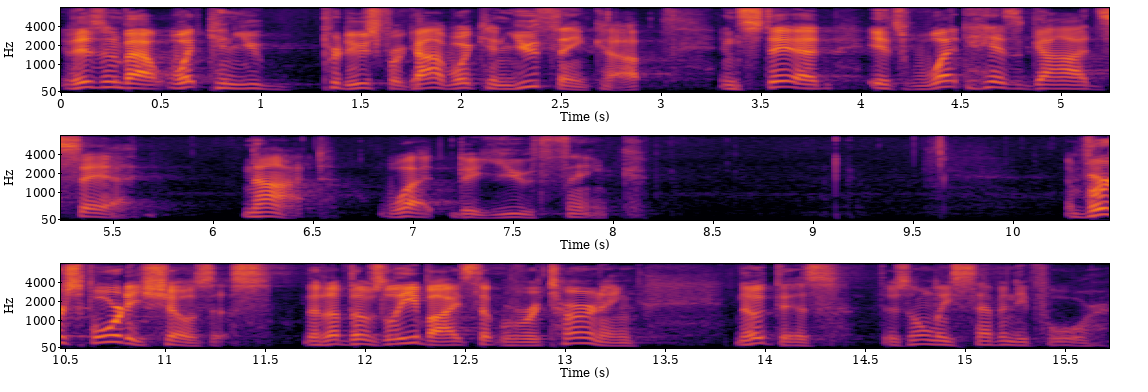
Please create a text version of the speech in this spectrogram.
It isn't about what can you produce for God, what can you think up. Instead, it's what has God said, not what do you think. And verse 40 shows us that of those Levites that were returning, note this, there's only 74.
